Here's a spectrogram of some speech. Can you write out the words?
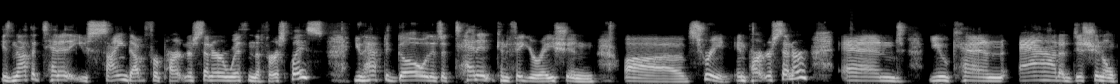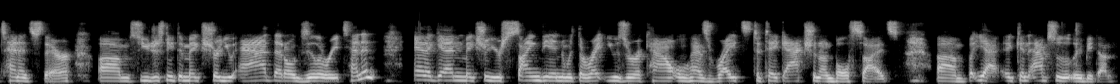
is not the tenant that you signed up for Partner Center with in the first place. You have to go. There's a tenant configuration uh, screen in Partner Center, and you can add additional tenants there. Um, so you just need to make sure you add that auxiliary tenant, and again, make sure you're signed in with the right user account who has rights to take action on both sides. Um, but yeah, it can absolutely be done.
